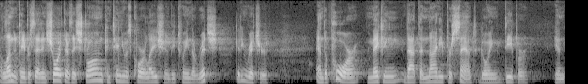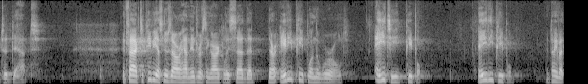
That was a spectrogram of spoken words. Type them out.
uh, a London paper said, in short, there's a strong continuous correlation between the rich getting richer and the poor making that the 90% going deeper into debt. In fact, PBS NewsHour had an interesting article. He said that there are 80 people in the world, 80 people, 80 people. We're talking about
